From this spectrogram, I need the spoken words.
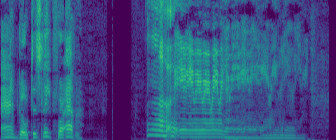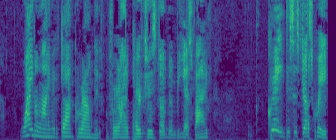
And go to sleep forever. Why I have got grounded for I purchased the PS5? Great, this is just great.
